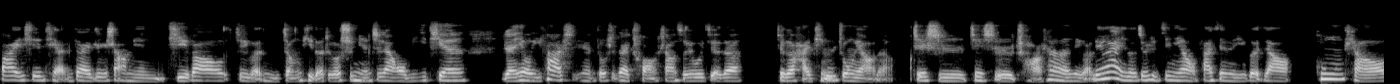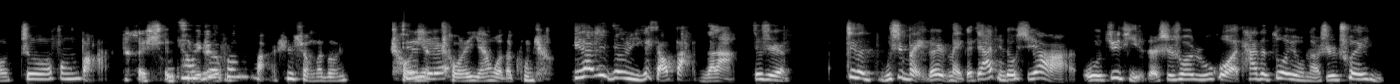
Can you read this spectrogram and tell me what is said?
花一些钱在这上面，提高这个你整体的这个睡眠质量。我们一天人有一半时间都是在床上，所以我觉得。这个还挺重要的，这是这是床上的那个，另外一个就是今年我发现的一个叫空调遮风板，很神奇的遮风板是什么东西？瞅一眼，瞅了一眼我的空调，因为它是就是一个小板子啦，就是这个不是每个每个家庭都需要啊。我具体的是说，如果它的作用呢是吹你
